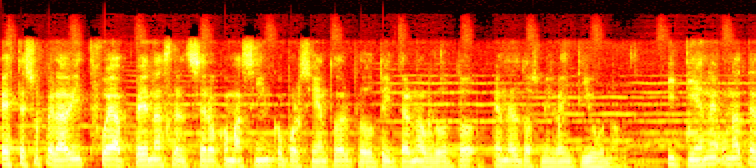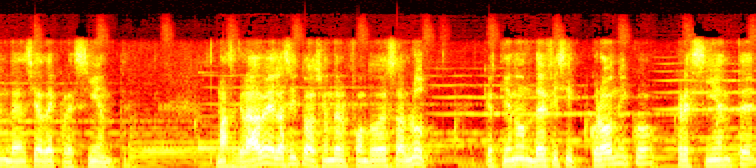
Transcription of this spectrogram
este superávit fue apenas del 0,5% del Producto Interno Bruto en el 2021 y tiene una tendencia decreciente. Más grave es la situación del Fondo de Salud, que tiene un déficit crónico, creciente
